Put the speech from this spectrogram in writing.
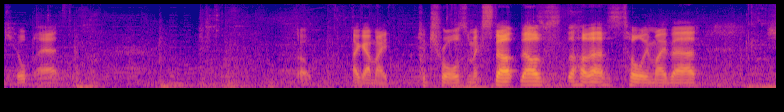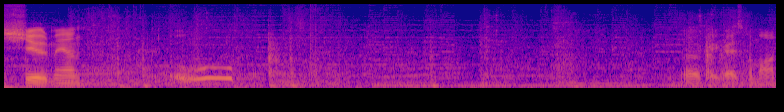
Killed that. Oh, I got my controls mixed up. That was... Oh, that was totally my bad. Shoot, man. Ooh. Okay, guys, come on.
